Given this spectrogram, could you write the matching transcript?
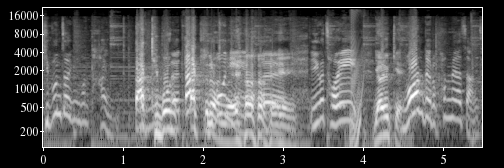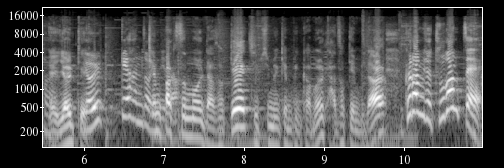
기본적인 건다딱 기본, 네, 딱딱 기본이에요. 네. 이거 저희 10개. 무한대로 판매하지 않잖아요. 네, 열 개. 10개 한정입니다. 캠박스몰 5개, 집시면 캠핑카몰 5개입니다. 그럼 이제 두 번째.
